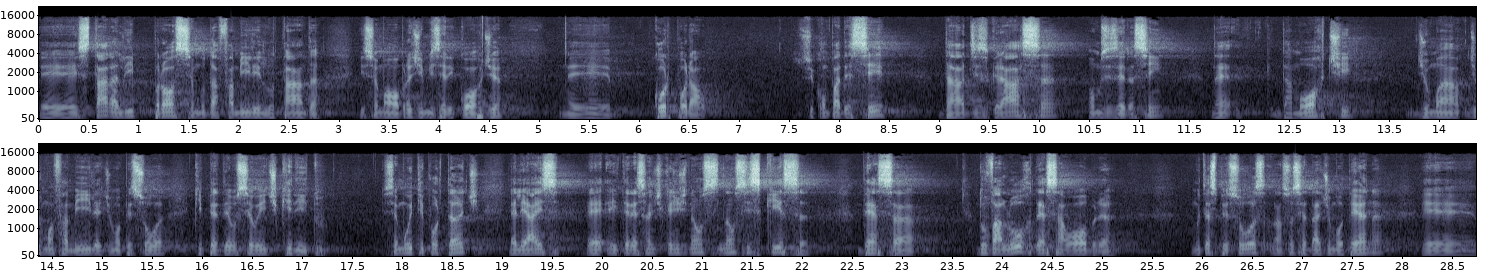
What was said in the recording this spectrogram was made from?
é, estar ali próximo da família enlutada. Isso é uma obra de misericórdia é, corporal. Se compadecer da desgraça, vamos dizer assim, né, da morte de uma, de uma família, de uma pessoa que perdeu o seu ente querido. Isso é muito importante. Aliás, é, é interessante que a gente não, não se esqueça dessa do valor dessa obra. Muitas pessoas na sociedade moderna é,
